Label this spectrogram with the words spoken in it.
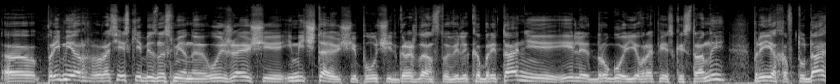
Э, Пример. Российские бизнесмены, уезжающие и мечтающие получить гражданство Великобритании или другой европейской страны, приехав туда,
